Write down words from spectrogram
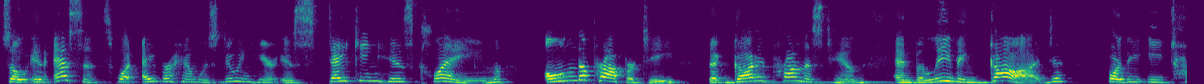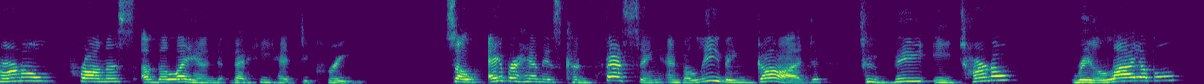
So, in essence, what Abraham was doing here is staking his claim on the property that God had promised him and believing God for the eternal promise of the land that he had decreed. So Abraham is confessing and believing God to be eternal, reliable,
